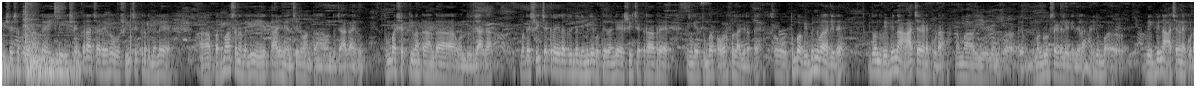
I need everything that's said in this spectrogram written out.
ವಿಶೇಷತೆ ಏನಂದರೆ ಇಲ್ಲಿ ಶಂಕರಾಚಾರ್ಯರು ಶ್ರೀಚಕ್ರದ ಮೇಲೆ ಪದ್ಮಾಸನದಲ್ಲಿ ತಾಯಿ ನೆಲೆಸಿರುವಂಥ ಒಂದು ಜಾಗ ಇದು. ತುಂಬ ಶಕ್ತಿವಂತ ಅಂತ ಒಂದು ಜಾಗ. ಮತ್ತು ಶ್ರೀಚಕ್ರ ಇರೋದ್ರಿಂದ ನಿಮಗೆ ಗೊತ್ತಿದ್ದಂಗೆ ಶ್ರೀಚಕ್ರ ಆದರೆ ನಿಮಗೆ ತುಂಬ ಪವರ್ಫುಲ್ ಆಗಿರುತ್ತೆ. ಸೊ ತುಂಬ ವಿಭಿನ್ನವಾಗಿದೆ. ಇದೊಂದು ವಿಭಿನ್ನ ಆಚರಣೆ ಕೂಡ ನಮ್ಮ ಈ ಮಂಗಳೂರು ಸೈಡಲ್ಲಿ ಏನಿದೆಯಲ್ಲ, ಇದು ವಿಭಿನ್ನ ಆಚರಣೆ ಕೂಡ.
